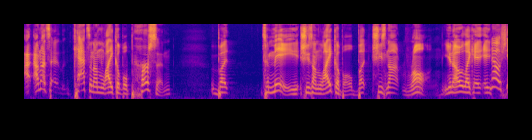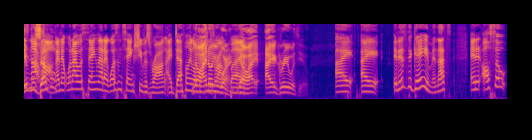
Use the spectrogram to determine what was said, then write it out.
I I'm not saying Kat's an unlikable person, but to me she's unlikable, but she's not wrong. You know, like it, it- no she's it not resembled- wrong and it, when i was saying that i wasn't saying she was wrong i definitely don't No, I know you wrong, weren't. No, I I agree with you. I I it is the game and that's and it also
